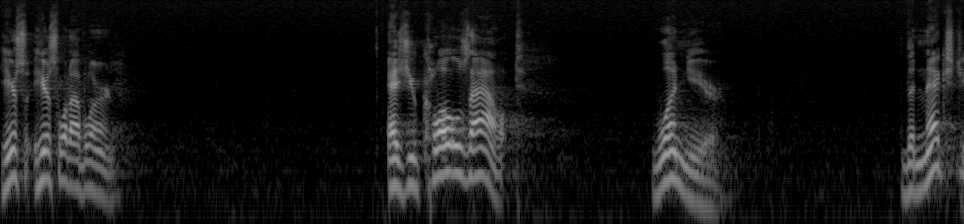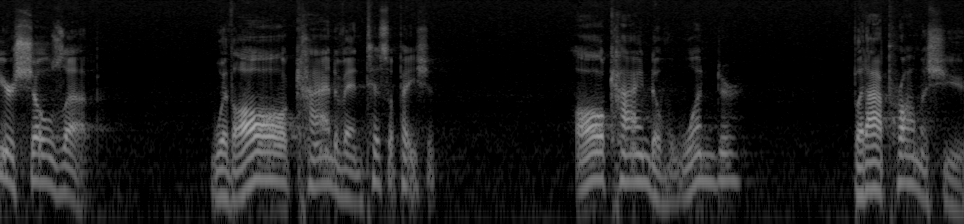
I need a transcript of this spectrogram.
Here's, here's what I've learned. As you close out one year, the next year shows up with all kind of anticipation, all kind of wonder, but I promise you,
